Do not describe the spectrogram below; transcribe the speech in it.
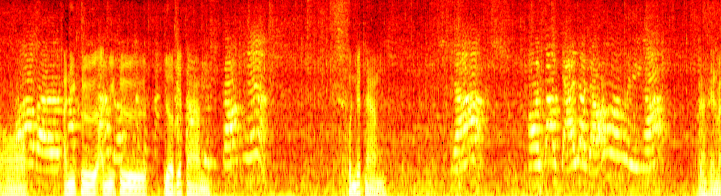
อ๋อ อันนี้คืออันนี้คือเรือเวียดนาม con nha คนเวียดนาม dạ rồi tao chạy là đỡ hơn liền ạ อ่าเห็นไหม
